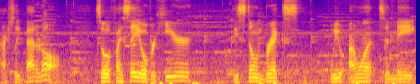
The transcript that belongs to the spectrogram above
actually bad at all. So if I say over here, these stone bricks, we I want to make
